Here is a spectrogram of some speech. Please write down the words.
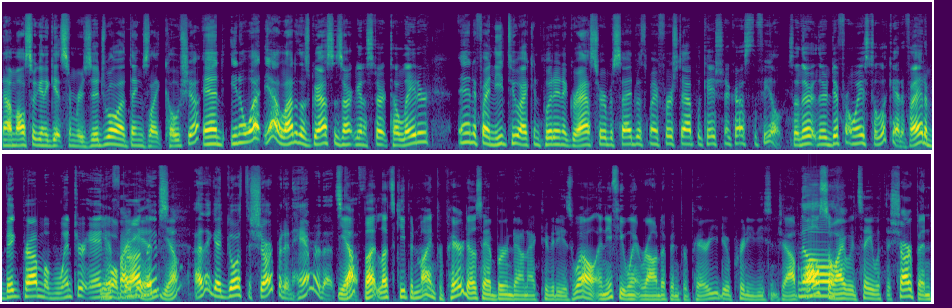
Now I'm also going to get some residual on things like kochia and you know what? Yeah, a lot of those grasses aren't going to start till later And if I need to, I can put in a grass herbicide with my first application across the field. So there, there are different ways to look at it. If I had a big problem of winter annual If I broadleaves, yep. I think I'd go with the Sharpen and hammer that stuff. Yeah, but let's keep in mind, Prepare does have burn down activity as well. And if you went Roundup and Prepare, you do a pretty decent job. No. Also, I would say with the Sharpen,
